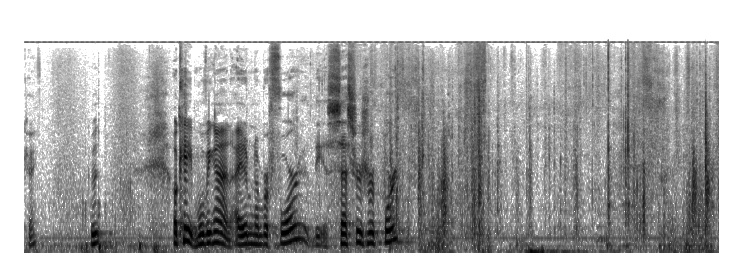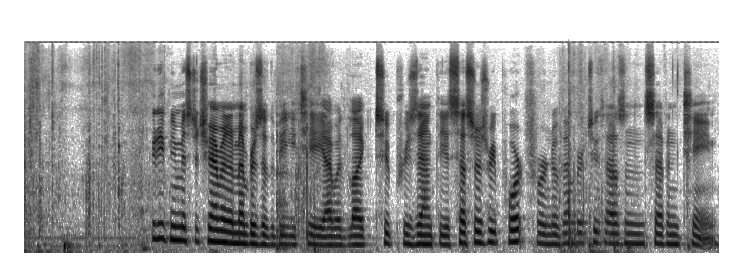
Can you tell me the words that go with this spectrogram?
Okay, good. Okay, moving on. Item number four, the assessor's report. Good evening, Mr. Chairman and members of the BET. I would like to present the Assessor's Report for November 2017.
